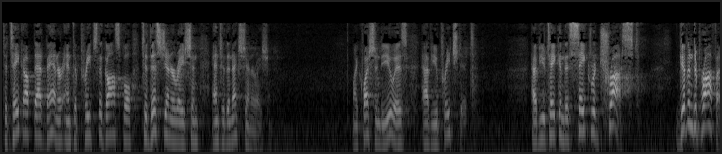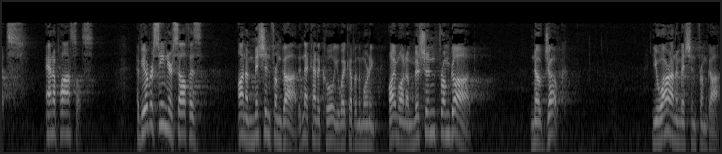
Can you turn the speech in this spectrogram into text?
to take up that banner and to preach the gospel to this generation and to the next generation. My question to you is have you preached it? Have you taken this sacred trust given to prophets and apostles? Have you ever seen yourself as on a mission from God? Isn't that kind of cool? You wake up in the morning, I'm on a mission from God. No joke. You are on a mission from God.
